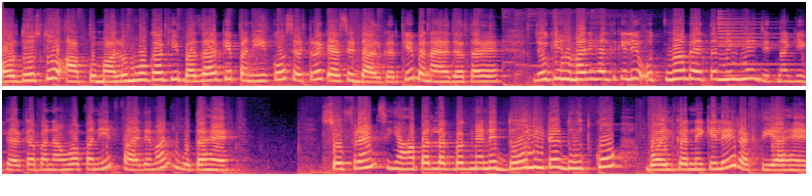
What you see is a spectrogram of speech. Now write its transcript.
और दोस्तों, आपको मालूम होगा कि बाज़ार के पनीर को सेट्रिक एसिड डाल करके बनाया जाता है, जो कि हमारी हेल्थ के लिए उतना बेहतर नहीं है जितना कि घर का बना हुआ पनीर फ़ायदेमंद होता है। सो फ्रेंड्स यहाँ पर लगभग मैंने दो लीटर दूध को बॉईल करने के लिए रख दिया है।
